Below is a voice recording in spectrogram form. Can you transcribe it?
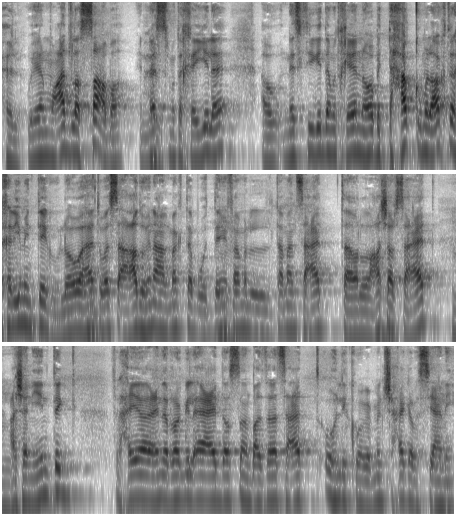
حلو. وهي المعادلة الصعبة. الناس حلو. متخيلة أو ناس كتير جدا متخيلة إن هو بالتحكم الأكتر خليه ينتجوا. اللي هو هاتوا بس قعدوا هنا على المكتب قدامي فاهم الثمان ساعات أو ال 10 ساعات عشان ينتج. في الحقيقة يعني الراجل قاعد أصلا بعد ثلاث ساعات أهلك وما بيعملش حاجة بس يعني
